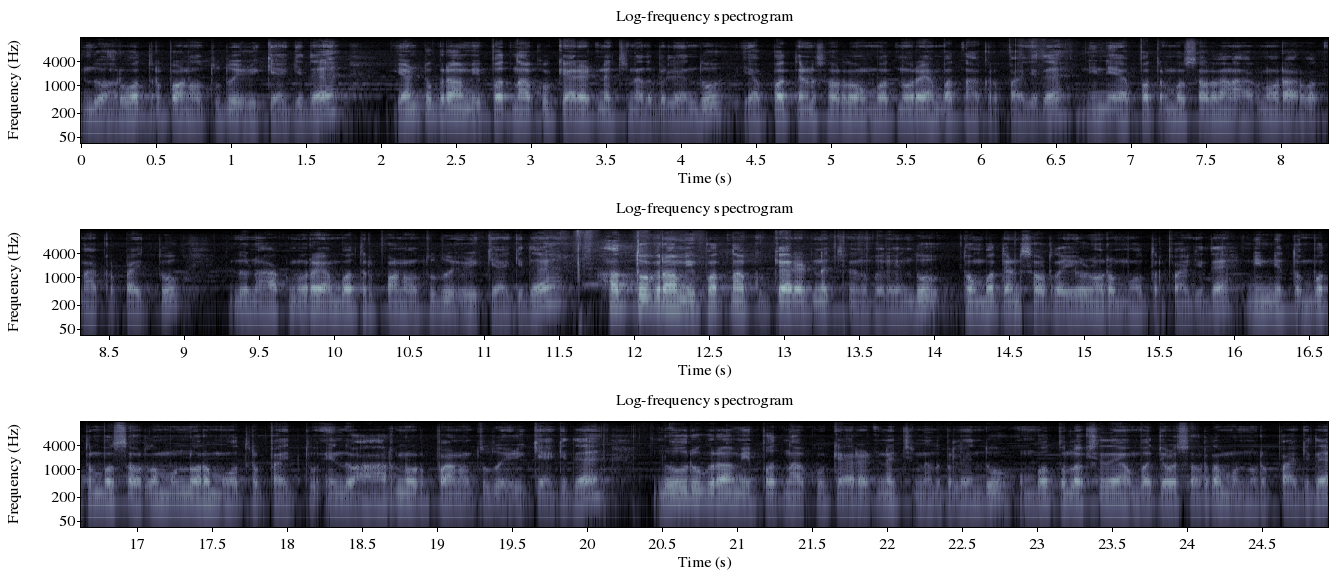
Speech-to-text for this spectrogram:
ಇಂದು ಅರವತ್ತು ರೂಪಾಯಿ ಅನ್ನೋಂಥದ್ದು ಇಳಿಕೆಯಾಗಿದೆ ಎಂಟು ಗ್ರಾಮ್ ಇಪ್ಪತ್ನಾಲ್ಕು ಕ್ಯಾರೆಟ್ನ ಚಿನ್ನದ ಬೆಲೆ ಎಂದು ಎಪ್ಪತ್ತೆರಡು ಸಾವಿರದ ಒಂಬತ್ನೂರ ಎಂಬತ್ನಾಲ್ಕು ರೂಪಾಯಿ ಆಗಿದೆ ನಿನ್ನೆ ಎಪ್ಪತ್ತೊಂಬತ್ತು ಸಾವಿರದ ನಾಲ್ಕುನೂರ ಅರವತ್ನಾಲ್ಕು ರೂಪಾಯಿ ಇತ್ತು. ಇಂದು ನಾಲ್ಕುನೂರ ಎಂಬತ್ತು ರೂಪಾಯಿ ಅನ್ನುವಂಥದ್ದು ಇಳಿಕೆಯಾಗಿದೆ. ಹತ್ತು ಗ್ರಾಮ್ ಇಪ್ಪತ್ನಾಲ್ಕು ಕ್ಯಾರೆಟ್ನ ಚಿನ್ನದ ಬೆಲೆ ಎಂದು ತೊಂಬತ್ತೆಂಟು ಸಾವಿರದ ಏಳ್ನೂರ ಮೂವತ್ತು ರೂಪಾಯಿ ಆಗಿದೆ ನಿನ್ನೆ ತೊಂಬತ್ತೊಂಬತ್ತು ಸಾವಿರದ ಮುನ್ನೂರ ಮೂವತ್ತು ರೂಪಾಯಿ ಇತ್ತು. ಇಂದು ಆರುನೂರು ರೂಪಾಯಿ ಅನ್ನುವಂಥದ್ದು ಇಳಿಕೆಯಾಗಿದೆ. ನೂರು ಗ್ರಾಮ್ ಇಪ್ಪತ್ನಾಲ್ಕು ಕ್ಯಾರೆಟ್ನ ಚಿನ್ನದ ಬೆಲೆ ಎಂದು ಒಂಬತ್ತು ಲಕ್ಷದ ಎಂಬತ್ತೇಳು ಸಾವಿರದ ಮುನ್ನೂರು ರೂಪಾಯಿ ಆಗಿದೆ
